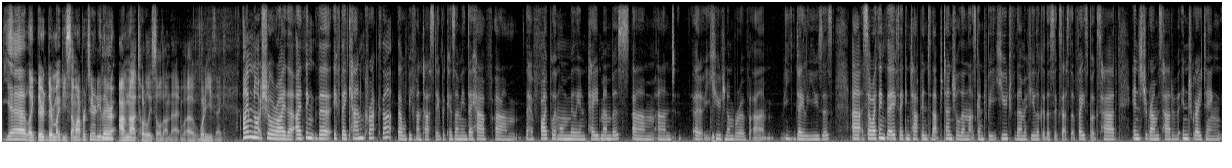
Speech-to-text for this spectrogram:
yeah, like there there might be some opportunity there. Mm-hmm. I'm not totally sold on that. Uh, what do you think? I'm not sure either. I think that if they can crack that, that would be fantastic because I mean they have um, they have 5.1 million paid members um, and a huge number of um, daily users. Uh, so I think that if they can tap into that potential, then that's going to be huge for them. If you look at the success that Facebook's had, Instagram's had of integrating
